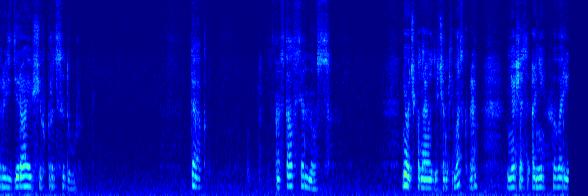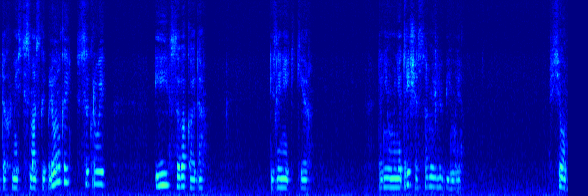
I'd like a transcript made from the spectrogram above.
раздирающих процедур. Так, остался нос. Мне очень понравилась, девчонки, маска. Прям у меня сейчас они в фаворитах вместе с маской пленкой с икрой и с авокадо из линейки Kia. Вот они у меня три сейчас самые любимые. Все.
